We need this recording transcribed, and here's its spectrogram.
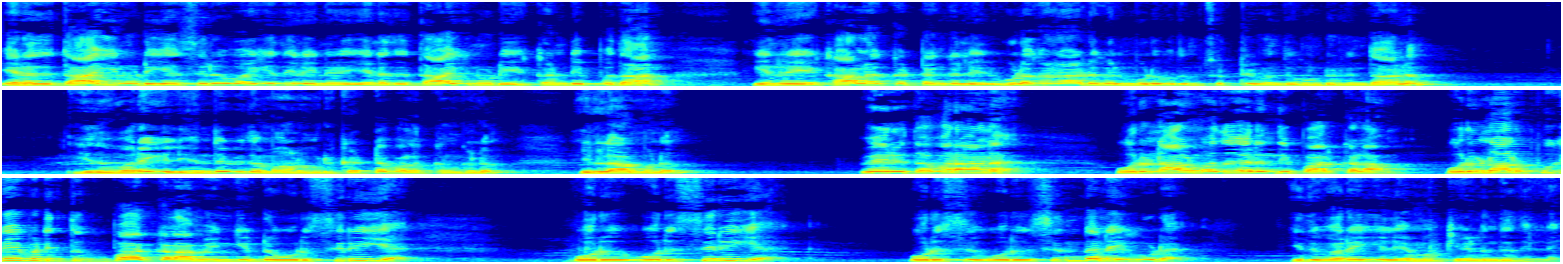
எனது தாயினுடைய சிறு வயதில் எனது தாயினுடைய கண்டிப்பு தான் இன்றைய காலகட்டங்களில் உலக நாடுகள் முழுவதும் சுற்றி வந்து கொண்டிருந்தாலும் இதுவரையில் எந்த விதமான ஒரு கெட்ட பழக்கங்களும் இல்லாமலும் வேறு தவறான ஒரு நாள் மது அருந்தி பார்க்கலாம் ஒரு நாள் புகைப்பிடித்து பார்க்கலாம் என்கின்ற ஒரு சிறிய ஒரு ஒரு சிறிய ஒரு சி ஒரு சிந்தனை கூட இதுவரையில் எமக்கு எழுந்ததில்லை.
